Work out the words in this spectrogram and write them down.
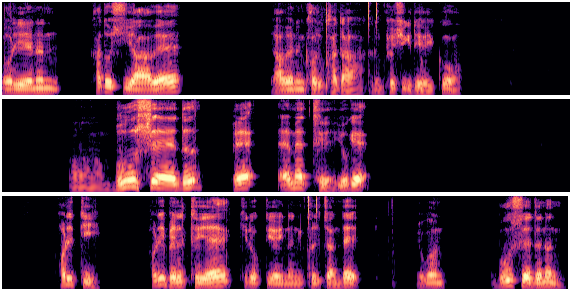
머리에는 카도시 야외 야외는 거룩하다 그런 표식이 되어 있고 어, 무세드 베 에메트 요게 허리띠 허리 벨트에 기록되어 있는 글자인데 요건 무세드는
